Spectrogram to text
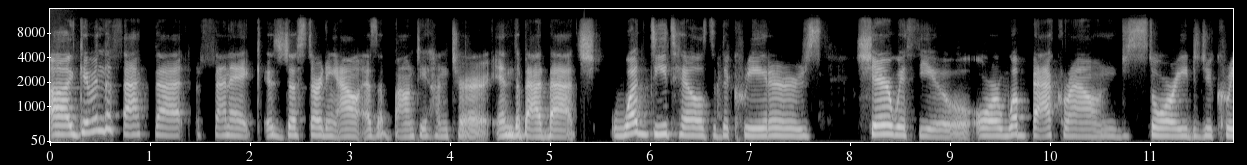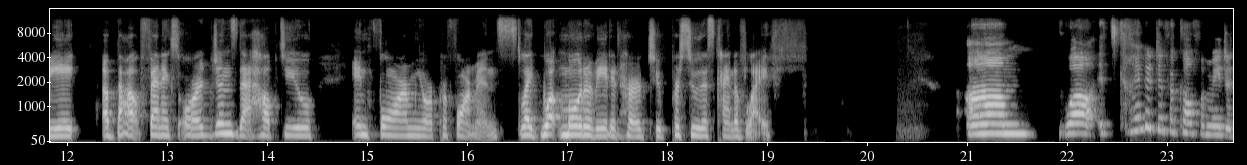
Uh, given the fact that Fennec is just starting out as a bounty hunter in the Bad Batch, what details did the creators share with you, or what background story did you create about Fennec's origins that helped you inform your performance? Like, what motivated her to pursue this kind of life? Um, well, it's kind of difficult for me to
